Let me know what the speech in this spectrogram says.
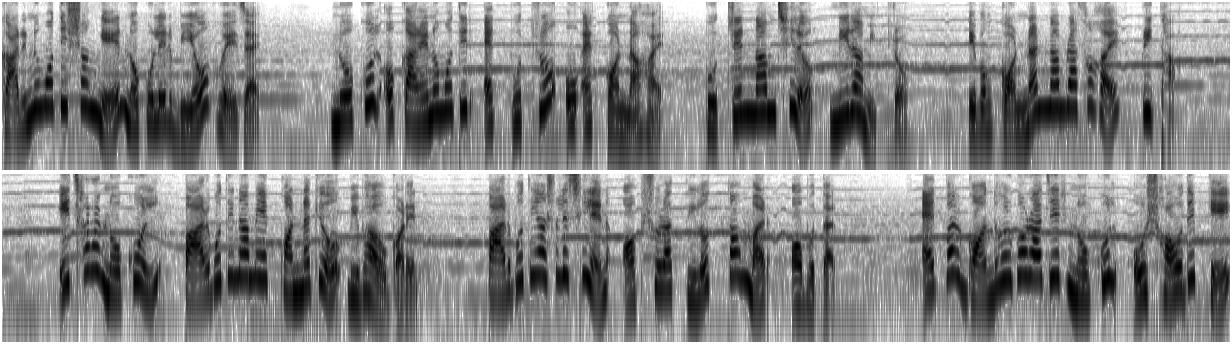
কারিনুমতির সঙ্গে নকুলের বিয়েও হয়ে যায়। নকুল ও কারেনুমতির এক পুত্র ও এক কন্যা হয়। পুত্রের নাম ছিল নিরামিত্র এবং কন্যার নাম রাখা হয় পৃথা। এছাড়া নকুল পার্বতী নামে এক কন্যাকেও বিবাহ করেন। পার্বতী আসলে ছিলেন অপ্সরা তিলোত্তমার অবতার। একবার গন্ধর্ব রাজের নকুল ও সহদেবকে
